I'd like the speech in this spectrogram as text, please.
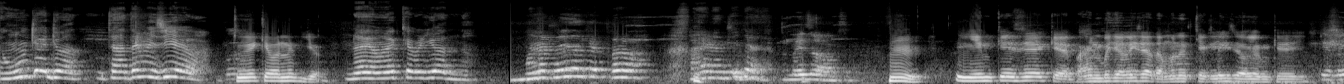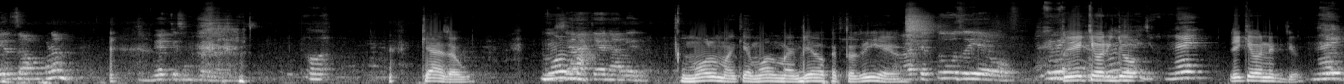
હું ક્યાં ગયો? ત્યાં તમે જઈ આવ્યા. તું એક વાર નથી ગયો? નહીં હું એક વાર ગયો જ ના. મને લઈ જાઓ કે ફરવા. ભાઈને લઈ જાવ હમ. એમ કે છે કે ભાઈને બધા લઈ જતા મને જ ક્યાંક લઈ જાવ એમ કે ક્યાં જવું મોલમાં. કે મોલમાં બે વખત તો જઈ આવ્યો. તું એક વાર ગયો? નહીં. એક વાર નથી ગયો? નહીં.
